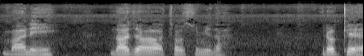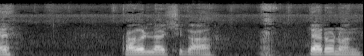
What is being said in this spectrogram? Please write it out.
많이 낮아졌습니다. 이렇게 가을 날씨가 때로는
